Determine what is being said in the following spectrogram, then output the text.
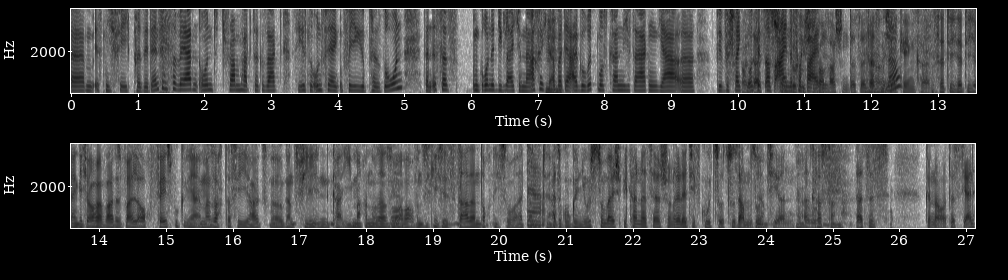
ähm, ist nicht fähig, Präsidentin zu werden und Trump hatte gesagt, sie ist eine unfähige Person, dann ist das im Grunde die gleiche Nachricht, mhm. aber der Algorithmus kann nicht sagen, ja, äh, wir beschränken uns jetzt auf eine von beiden. Das ist überraschend, dass er ja. das nicht no? erkennen kann. Das hätte ich, hätte ich eigentlich auch erwartet, weil auch Facebook ja immer sagt, dass sie halt äh, ganz viel in KI machen oder so, ja. aber offensichtlich ist es da dann doch nicht so weit damit. Ja. Also Google News zum Beispiel kann das ja schon relativ gut so zusammensortieren. Ja, also clustern. Das ist Genau, das ist die eine.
